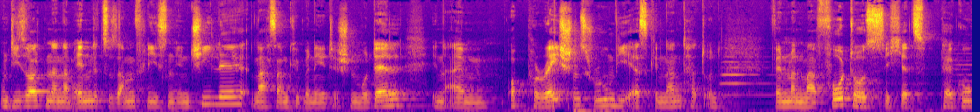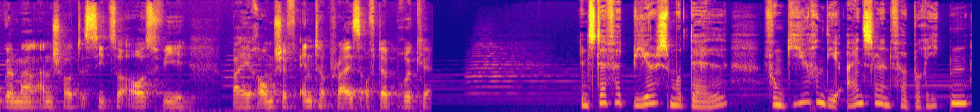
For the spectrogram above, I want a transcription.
Und die sollten dann am Ende zusammenfließen in Chile nach seinem kybernetischen Modell in einem Operations Room, wie er es genannt hat. Und wenn man mal Fotos sich jetzt per Google mal anschaut, es sieht so aus wie bei Raumschiff Enterprise auf der Brücke. In Stafford Beers Modell fungieren die einzelnen Fabriken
